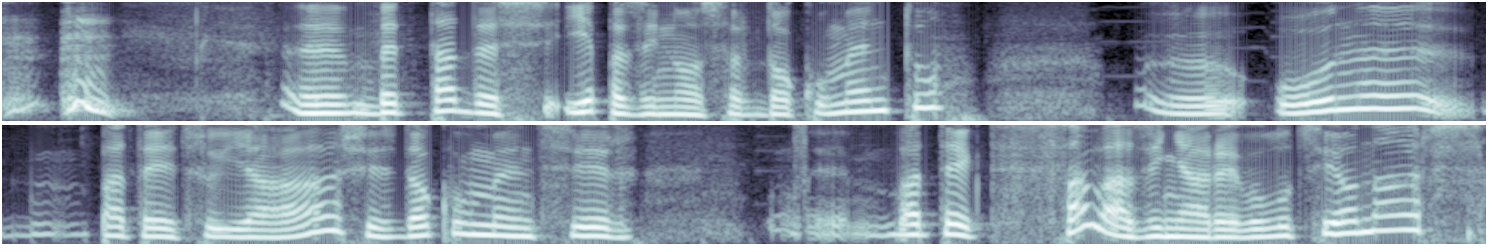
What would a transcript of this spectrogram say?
bet tad es iepazinos ar dokumentu, un pateicu, jā, šis dokuments ir, var teikt, savā ziņā revolucionārs,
